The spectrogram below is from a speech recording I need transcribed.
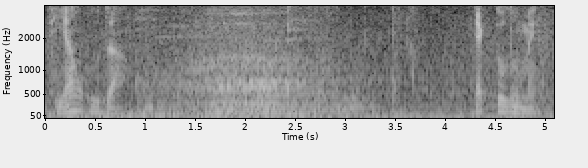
Tiel Uda. Ectolume.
